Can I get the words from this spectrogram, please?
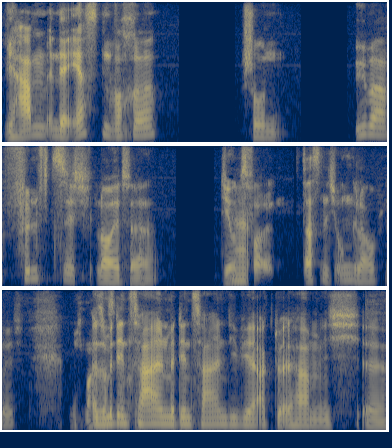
wir haben in der ersten Woche schon über 50 Leute, die uns Ja. folgen. Ist das nicht unglaublich? Also mit den Zahlen, mit den Zahlen, die wir aktuell haben, ich äh,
